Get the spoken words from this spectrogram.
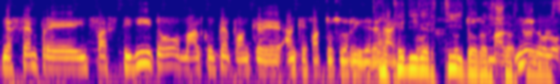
mi ha sempre infastidito ma al contempo anche, anche fatto sorridere. Anche dai, divertito. Tutto, tutto noi, non lo,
